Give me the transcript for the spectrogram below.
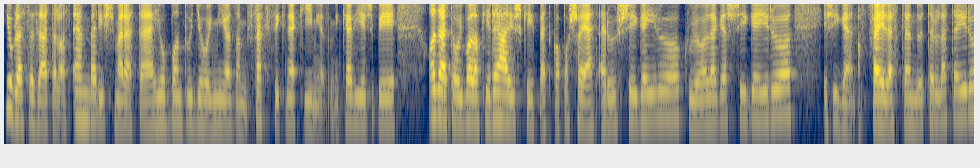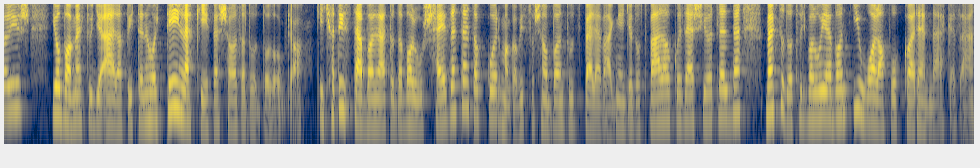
Jobb lesz ezáltal az emberismerete, jobban tudja, hogy mi az, ami fekszik neki, mi az, ami kevésbé. Azáltal, hogy valaki reális képet kap a saját erősségeiről, különlegességeiről, és igen, a fejlesztendő területeiről is, jobban meg tudja állapítani, hogy tényleg képes az adott dologra. Így, ha tisztában látod a valós helyzetet, akkor magabiztosabban tudsz belevágni egy adott vállalkozási ötletbe, mert tudod, hogy valójában jó alapokkal rendelkezel.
